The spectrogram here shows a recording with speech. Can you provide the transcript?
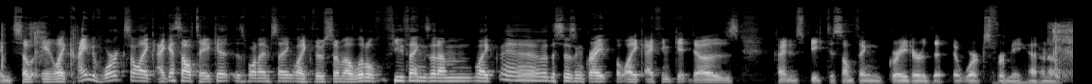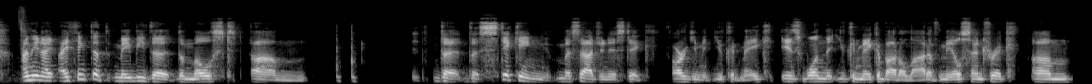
and so it like kind of works. So like, I guess I'll take it is what I'm saying. Like, there's some a little few things that I'm like, eh, this isn't great, but like, I think it does kind of speak to something greater that that works for me. I don't know. I mean, I, I think that maybe the the most um, the the sticking misogynistic argument you could make is one that you can make about a lot of male centric um,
